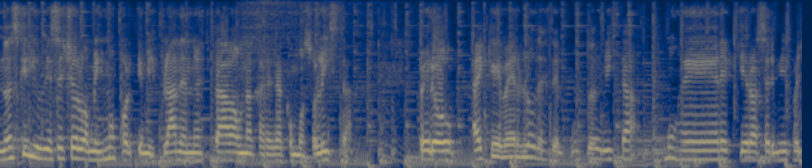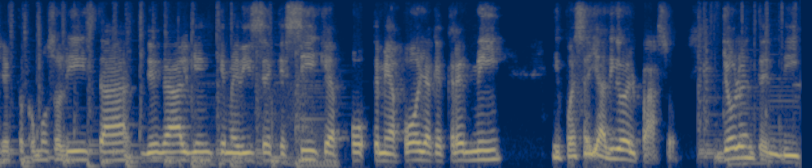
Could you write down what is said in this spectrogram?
no es que yo hubiese hecho lo mismo porque mis planes no estaba una carrera como solista, pero hay que verlo desde el punto de vista mujer, quiero hacer mi proyecto como solista, llega alguien que me dice que sí, que, que me apoya, que cree en mí, y pues ella dio el paso. Yo lo entendí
